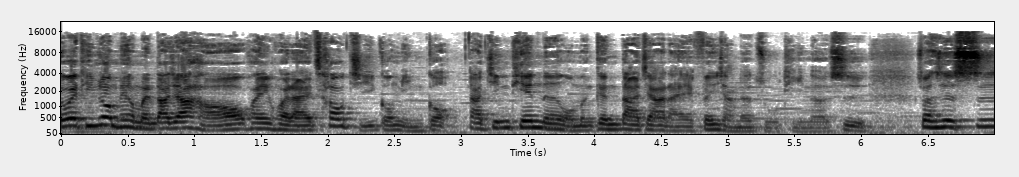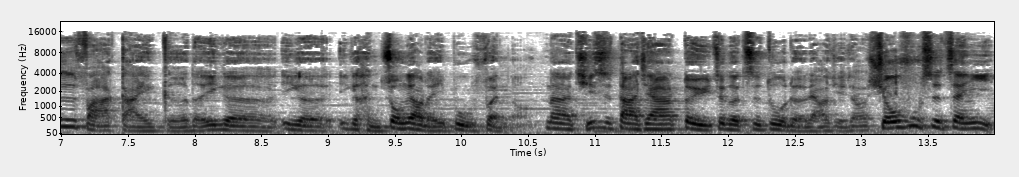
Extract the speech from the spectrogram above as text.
各位听众朋友们，大家好，欢迎回来《超级公民购》。那今天呢，我们跟大家来分享的主题呢，是算是司法改革的一个一个一个很重要的一部分哦。那其实大家对于这个制度的了解，叫修复式正义，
